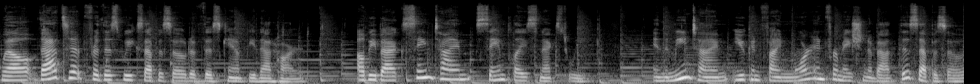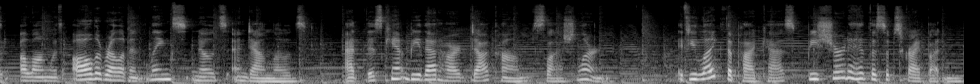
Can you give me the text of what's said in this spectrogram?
Well, that's it for this week's episode of This Can't Be That Hard. I'll be back same time, same place next week. In the meantime, you can find more information about this episode, along with all the relevant links, notes, and downloads at thiscan'tbethathard.com slash learn. If you like the podcast, be sure to hit the subscribe button.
